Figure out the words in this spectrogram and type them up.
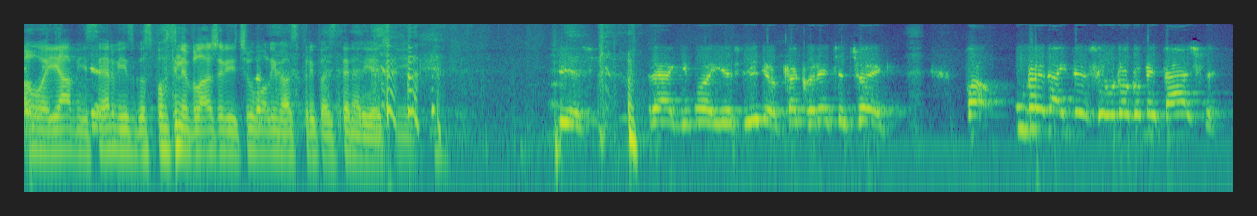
Ovo je javni servis, gospodine Blaževiću, molim vas pripazite na riječnik. Dragi moj, jesi vidio kako reče čovjek? Pa ugledajte se u nogometaše.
